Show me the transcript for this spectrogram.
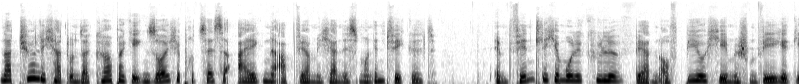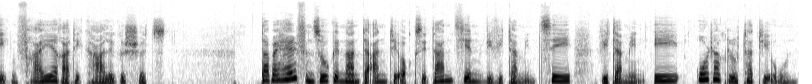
Natürlich hat unser Körper gegen solche Prozesse eigene Abwehrmechanismen entwickelt. Empfindliche Moleküle werden auf biochemischem Wege gegen freie Radikale geschützt. Dabei helfen sogenannte Antioxidantien wie Vitamin C, Vitamin E oder Glutathion.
